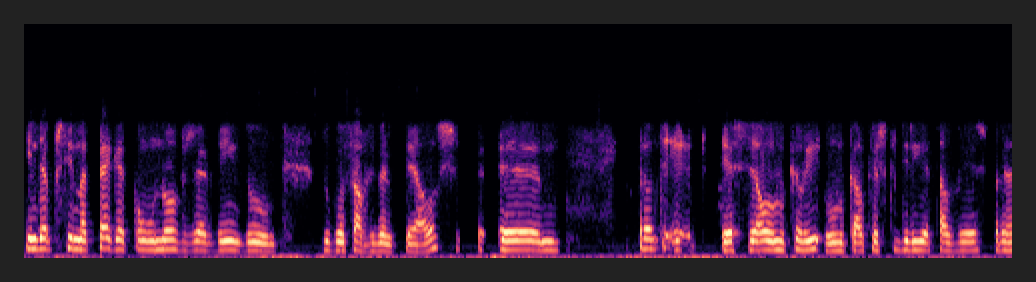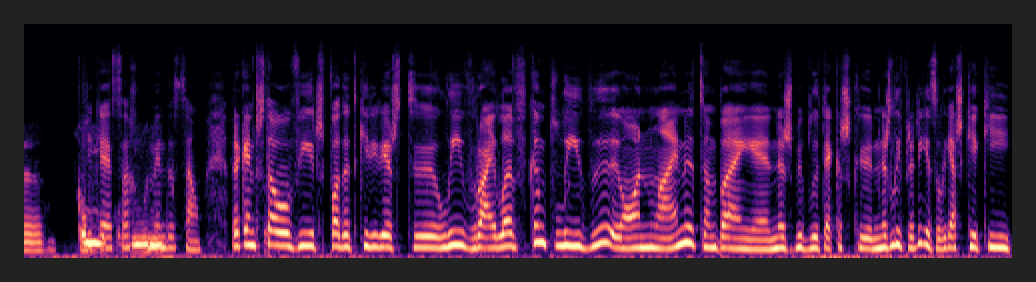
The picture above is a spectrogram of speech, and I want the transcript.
ainda por cima pega com o novo jardim do, do Gonçalo Ribeiro Teles. Um, pronto, esse é o local, o local que eu escolheria, talvez, para. Como, Fica essa como... recomendação. Para quem nos está a ouvir, pode adquirir este livro I Love Campolide online, também eh, nas bibliotecas, que, nas livrarias, aliás, que aqui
